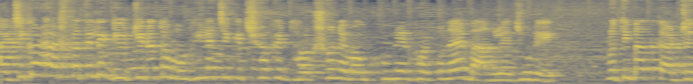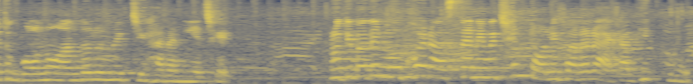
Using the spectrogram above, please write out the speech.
আরজিকর হাসপাতালে ডিউটিরত মহিলা চিকিৎসকের ধর্ষণ এবং খুনের ঘটনায় বাংলা জুড়ে প্রতিবাদ কার্যত গণ আন্দোলনের চেহারা নিয়েছে। প্রতিবাদের মুখ হয়ে রাস্তায় নেমেছেন টলিপাড়ার একাধিক মুখ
